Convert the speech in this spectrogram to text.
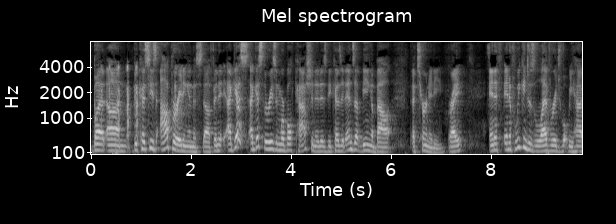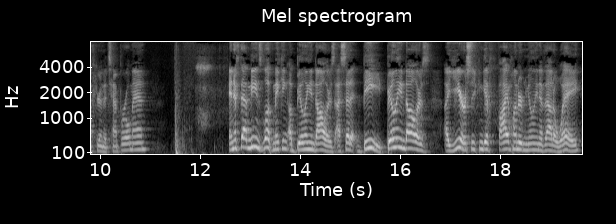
but um, because he's operating in this stuff, and it, I guess I guess the reason we're both passionate is because it ends up being about eternity, right? And if and if we can just leverage what we have here in the temporal, man, and if that means, look, making a billion dollars, I said it, B, billion dollars a year so you can give 500 million of that away.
